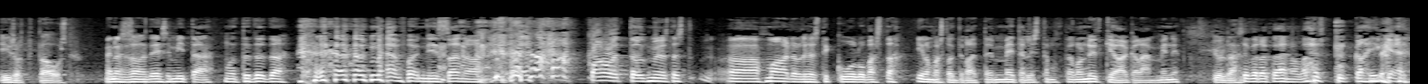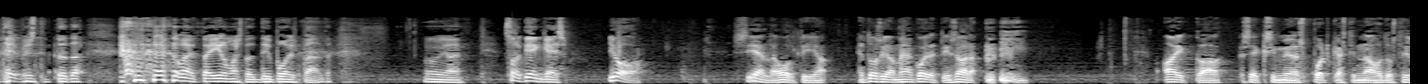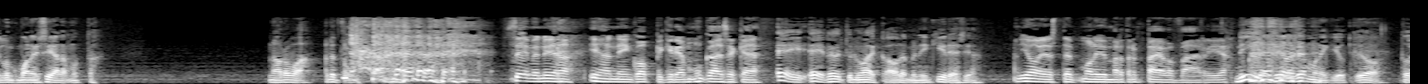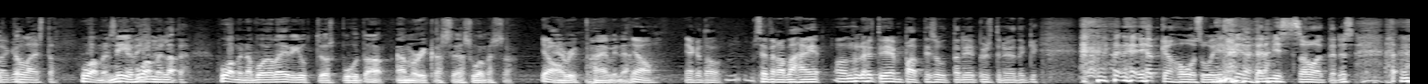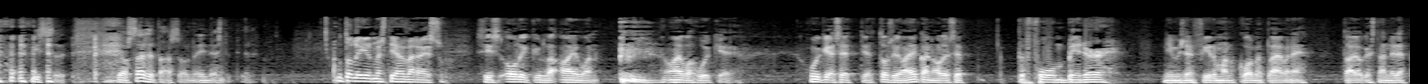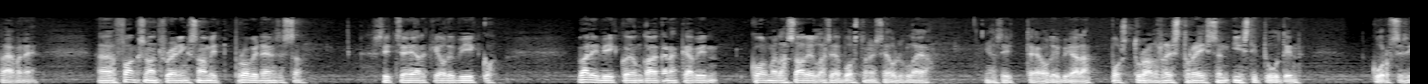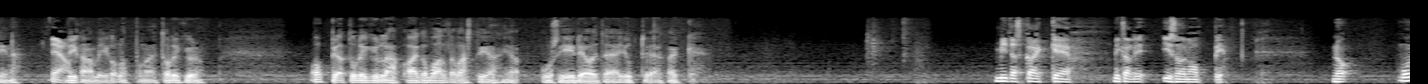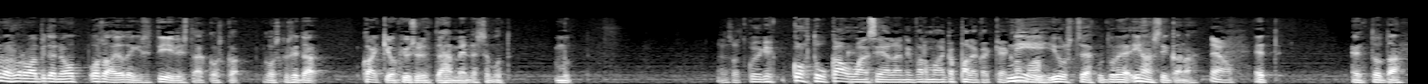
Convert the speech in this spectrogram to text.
isosta tauosta. Mennä sanoa, että ei se mitään, mutta tota, mä en voi niin sanoa. Pahoittelut myös tästä uh, mahdollisesti kuuluvasta ilmastointilaitteen metelistä, mutta täällä on nytkin aika lämmin. Niin Kyllä. Sen verran aina vähän tukka hikeä, ettei pysty tota, laittaa ilmastointia pois päältä. Oi ai. Sä olet Jenkeissä. Joo, siellä oltiin ja, ja tosiaan mehän koitettiin saada aikaa seksi myös podcastin nauhoitusta silloin, kun mä olin siellä, mutta tulla. Se ei mennyt ihan, ihan niin kuin oppikirjan mukaan sekään. ei, ei löytynyt aikaa, olemme niin kiireisiä. Joo, ja sitten mä olin ymmärtänyt päivän väärin ja Niin, ja siellä on semmonenkin juttu, joo. Totta. kaikenlaista. Huomenna, niin, huomenna, huomenna voi olla eri juttu, jos puhutaan Amerikassa ja Suomessa Joo. eri päivinä. Joo, ja kato, sen verran vähän on, löytyy empaattisuutta, niin ei pystynyt jotenkin jätkää housuihin, että missä sä oot edes. Missä? Jossain se taas on, ei näistä tiedä. Mutta oli ilmeisesti ihan hyvä reissu. Siis oli kyllä aivan, aivan huikea, huikea setti. Et tosiaan ekana oli se Perform Better nimisen firman kolmepäiväinen tai oikeastaan neljäpäiväinen uh, Functional Training Summit Providencessa. Sitten sen jälkeen oli viikko, väliviikko, jonka aikana kävin kolmella salilla siellä Bostonin seudulla ja, ja sitten oli vielä Postural Restoration Instituutin kurssi siinä Joo. viikana viikonloppuna. Et oli kyllä, oppia tuli kyllä aika valtavasti ja, ja uusia ideoita ja juttuja ja kaikkea. Mitäs kaikkea, mikä oli isoin oppi? No, mun olisi varmaan pitänyt op- osaa jotenkin se tiivistää, koska, koska sitä kaikki on kysynyt tähän mennessä, mutta mut, Jos olet kuitenkin kohtuu kauan siellä, niin varmaan aika paljon kaikkea kamaa. niin, just se, kun tulee ihan sikana. Joo. Et, et tota,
